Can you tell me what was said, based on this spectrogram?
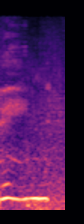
rain.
